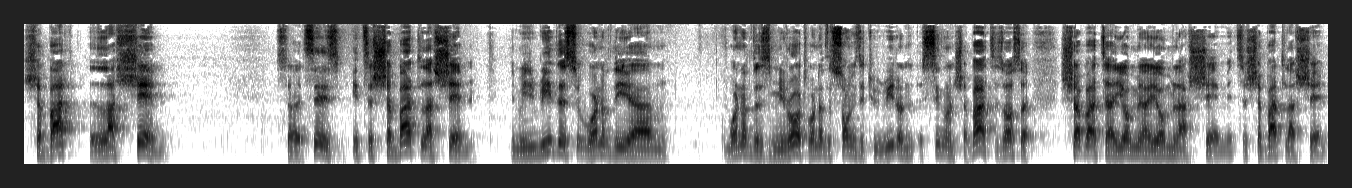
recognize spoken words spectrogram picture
Shabbat Lashem. So it says it's a Shabbat Lashem. And we read this one of the um, one of the Zmirot, one of the songs that we read on sing on Shabbat is also Shabbat Ayom Ayom Lashem. It's a Shabbat Lashem.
